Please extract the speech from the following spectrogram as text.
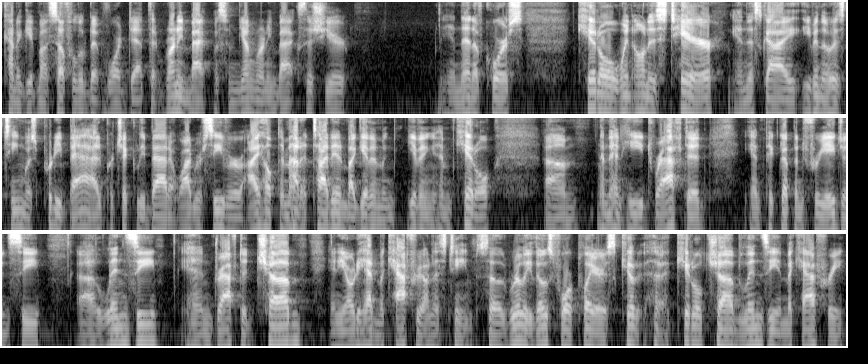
kind of give myself a little bit more depth at running back with some young running backs this year. And then, of course, Kittle went on his tear, and this guy, even though his team was pretty bad, particularly bad at wide receiver, I helped him out at tight end by giving him, giving him Kittle. Um, and then he drafted and picked up in free agency uh, Lindsay and drafted Chubb, and he already had McCaffrey on his team. So really, those four players, Kittle, Chubb, Lindsay, and McCaffrey,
